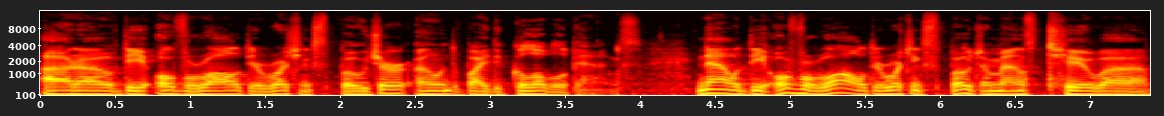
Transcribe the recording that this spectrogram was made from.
out of the overall the Russian exposure owned by the global banks. Now, the overall the Russian exposure amounts to uh,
